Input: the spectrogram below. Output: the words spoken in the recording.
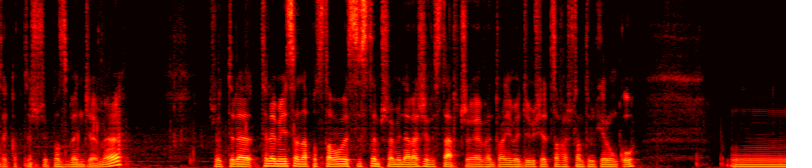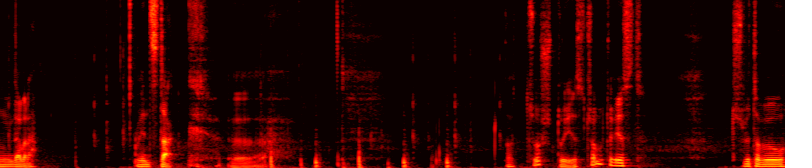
Tego też się pozbędziemy. Że tyle, tyle miejsca na podstawowy system przynajmniej na razie wystarczy. Ewentualnie będziemy się cofać w tamtym kierunku. Mm, dobra. Więc tak. E. A cóż tu jest? Czemu to jest? Czyżby to był...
